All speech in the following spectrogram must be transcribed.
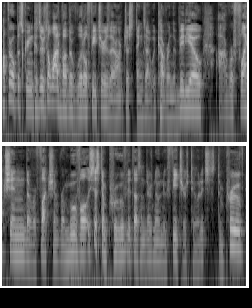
I'll throw up a screen because there's a lot of other little features that aren't just things I would cover in the video. Uh, reflection, the reflection removal, it's just improved. It doesn't, there's no new features to it. It's just improved.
